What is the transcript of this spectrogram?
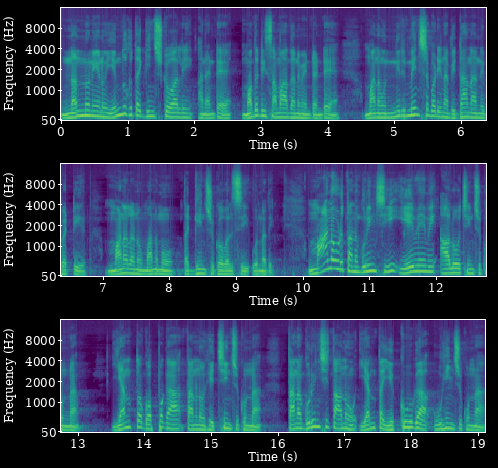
నన్ను నేను ఎందుకు తగ్గించుకోవాలి అని అంటే మొదటి సమాధానం ఏంటంటే మనము నిర్మించబడిన విధానాన్ని బట్టి మనలను మనము తగ్గించుకోవలసి ఉన్నది. మానవుడు తన గురించి ఏమేమి ఆలోచించుకున్నా ఎంత గొప్పగా తనను హెచ్చించుకున్నా తన గురించి తాను ఎంత ఎక్కువగా ఊహించుకున్నా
